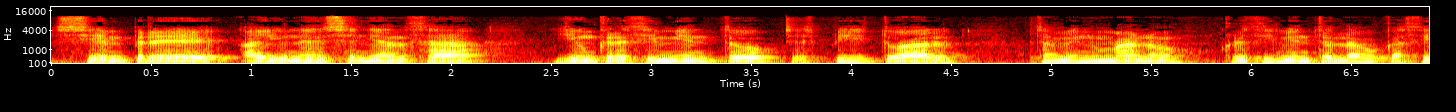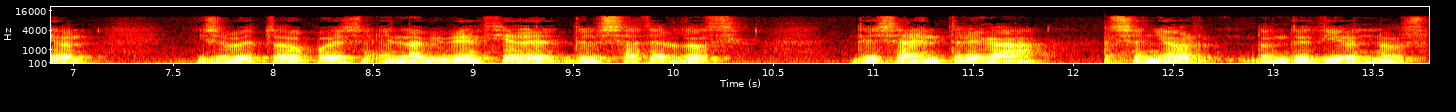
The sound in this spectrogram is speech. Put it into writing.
siempre hay una enseñanza y un crecimiento espiritual, también humano, crecimiento en la vocación y sobre todo pues en la vivencia de- del sacerdocio, de esa entrega al Señor, donde Dios nos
